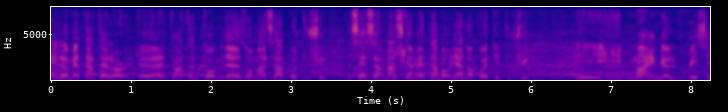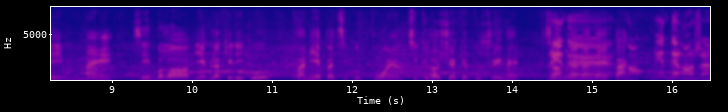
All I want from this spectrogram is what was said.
Et là, maintenant, Taylor, qui a tenté une combinaison, mais ça n'a pas touché. Sincèrement, jusqu'à maintenant, Borian n'a pas été touché. Et, et même, il a levé ses mains, ses bras, bien bloqué les coups. Premier petit coup de poing, un petit crochet qui a touché, mais sans Rien vraiment d'impact. Non, rien de dérangeant.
